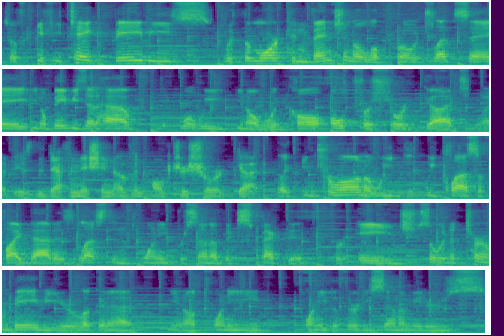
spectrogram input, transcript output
so if, if you take babies with the more conventional approach, let's say, you know, babies that have what we, you know, would call ultra short gut. What is the definition of an ultra short gut? Like in Toronto, we we classified that as less than 20% of expected for age. So in a term baby, you're looking at, you know, 20 20 to 30 centimeters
